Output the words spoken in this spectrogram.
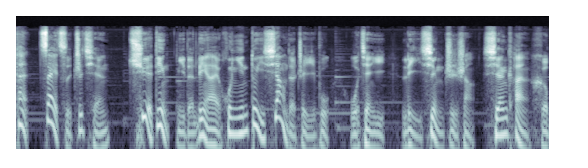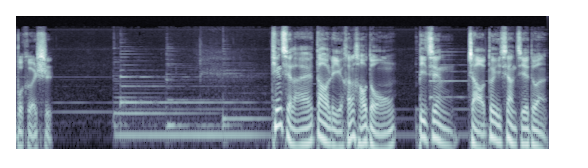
但在此之前，确定你的恋爱婚姻对象的这一步，我建议理性至上，先看合不合适。听起来道理很好懂，毕竟找对象阶段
